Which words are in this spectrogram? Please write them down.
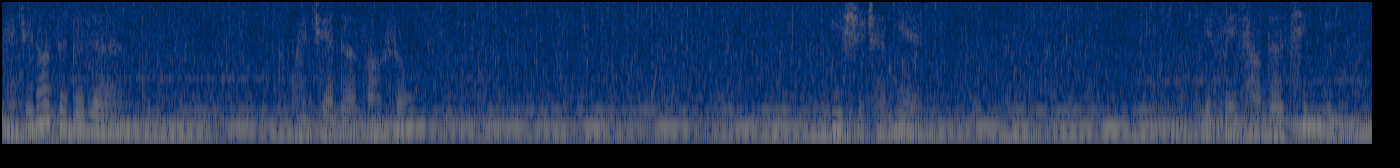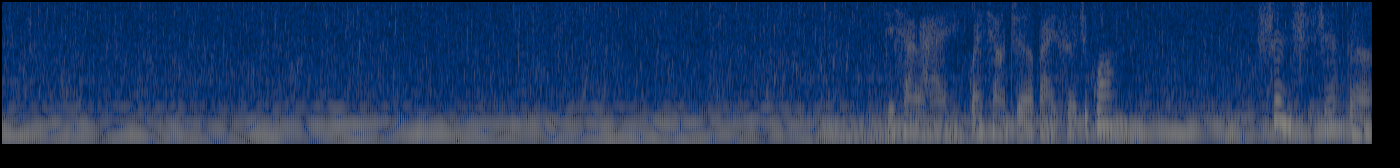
感觉到整个人完全的放松。识层面也非常的清明。接下来，观想着白色之光顺时针的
